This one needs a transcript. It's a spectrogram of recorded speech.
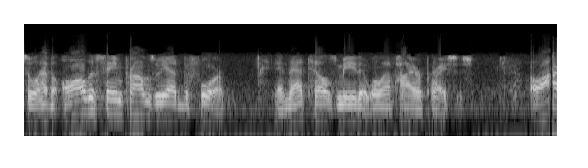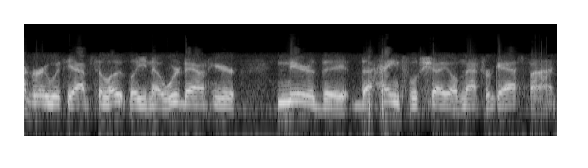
so we'll have all the same problems we had before. And that tells me that we'll have higher prices. Oh, I agree with you absolutely. You know, we're down here near the the Haynesville Shale natural gas find,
